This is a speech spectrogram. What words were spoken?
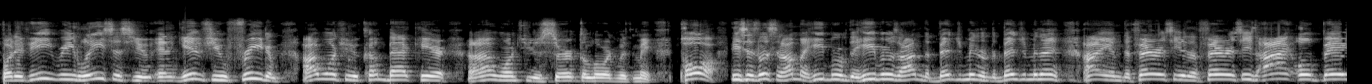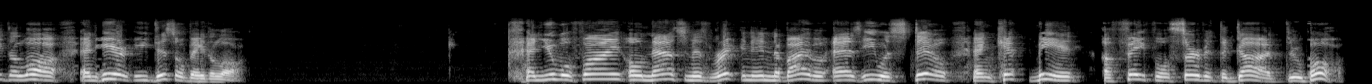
But if he releases you and gives you freedom, I want you to come back here and I want you to serve the Lord with me. Paul, he says, listen, I'm a Hebrew of the Hebrews. I'm the Benjamin of the Benjaminite. I am the Pharisee of the Pharisees. I obey the law. And here he disobeyed the law. And you will find Onesimus written in the Bible as he was still and kept being a faithful servant to God through Paul.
